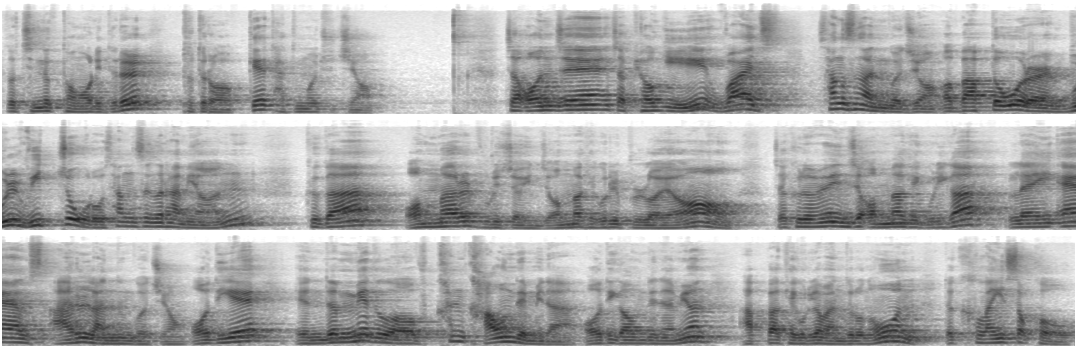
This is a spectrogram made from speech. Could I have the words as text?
그래서 진흙 덩어리들을 부드럽게 다듬어 주죠. 자, 언제 자 벽이 rise 상승하는 거죠. above the water 물 위쪽으로 상승을 하면 그가 엄마를 부르죠. 이제 엄마 개구리를 불러요. 자, 그러면 이제 엄마 개구리가 lay eggs 알을 낳는 거죠. 어디에? in the middle of 한 가운데입니다. 어디 가운데냐면 아빠 개구리가 만들어 놓은 the clay circle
